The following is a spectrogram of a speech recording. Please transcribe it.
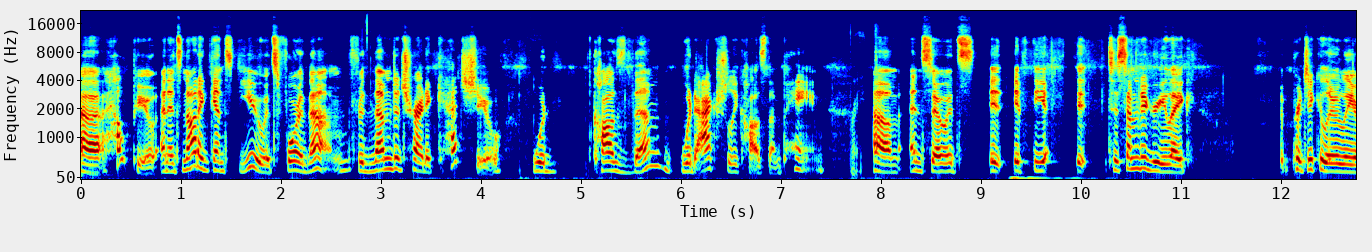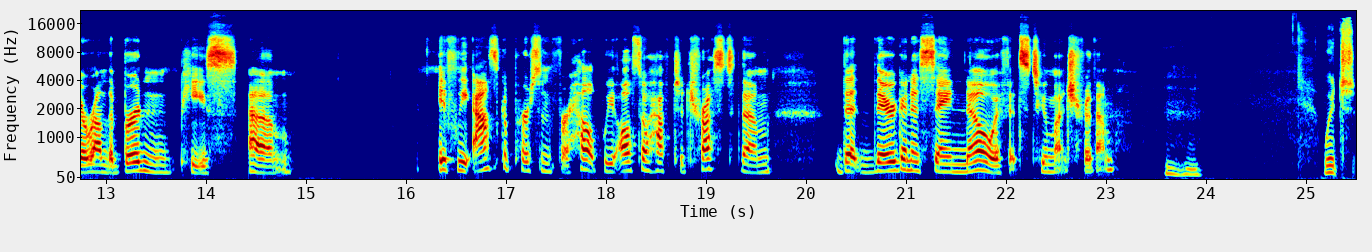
uh, help you, and it's not against you. It's for them. For them to try to catch you would cause them would actually cause them pain. Right. Um, and so it's it, if the it, to some degree like particularly around the burden piece. Um, if we ask a person for help, we also have to trust them that they're going to say no if it's too much for them. Which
